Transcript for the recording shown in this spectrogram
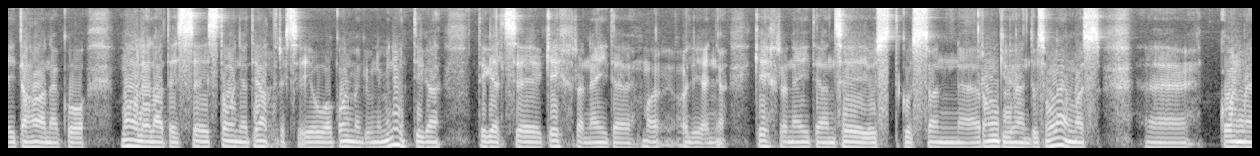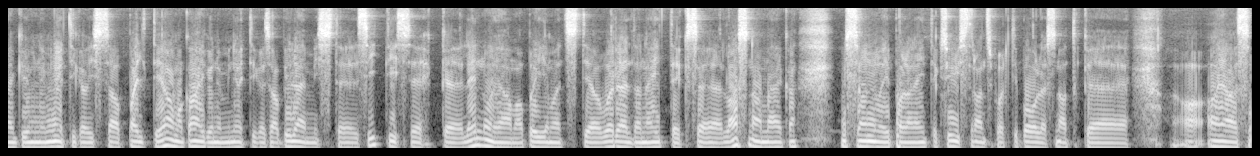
ei taha nagu maal elades Estonia teatrisse jõua kolmekümne minutiga. tegelikult see Kehra näide oli, on ju, Kehra näide on see just, kus on rongiühendus olemas kolmekümne minutiga vist saab Balti jaama, kahekümne minutiga saab Ülemiste City'sse ehk lennujaama põhimõtteliselt ja võrrelda näiteks Lasnamäega, mis on võib-olla näiteks ühistranspordi poolest natuke ajas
